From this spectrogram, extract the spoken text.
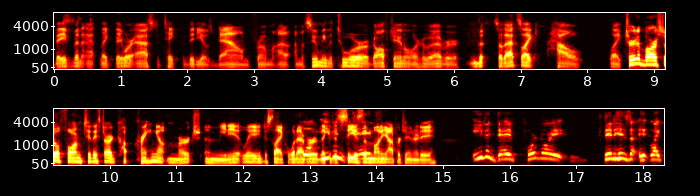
they've been at like they were asked to take the videos down from I, I'm assuming the tour or Golf Channel or whoever. The, So that's like how like True to Barstool form too, they started cu- cranking out merch immediately, just like whatever Well, they could just even seize the money opportunity. Even Dave Portnoy did his like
